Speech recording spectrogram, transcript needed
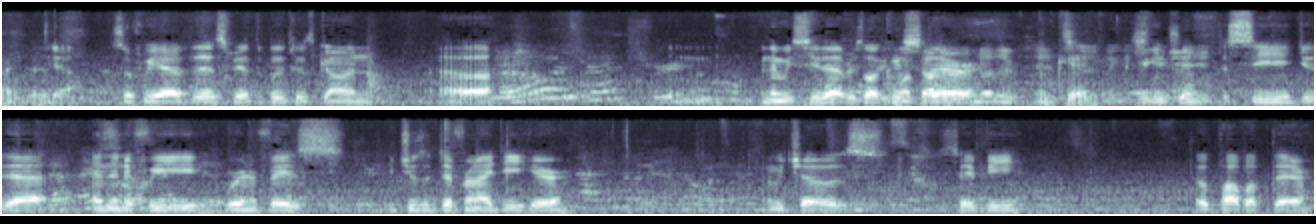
right. yeah. So if we have this, we have the Bluetooth going, uh, and, and then we see that result come up there. Okay. We can change it to C, do that, and then if we were interface, we choose a different ID here, and we chose say B, it'll pop up there,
